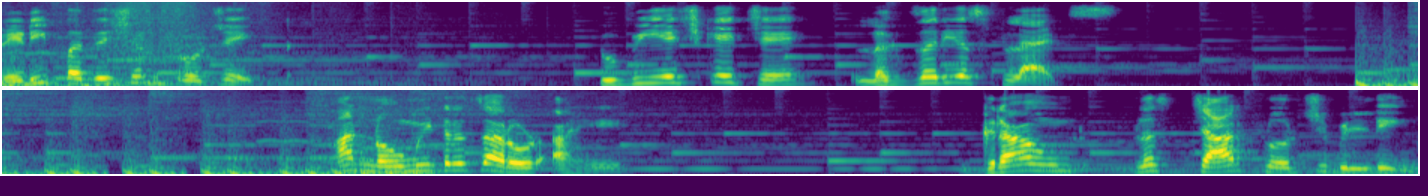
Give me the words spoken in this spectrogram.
ready possession project two B H K चे लक्झरियस फ्लॅट्स हा नऊ मीटरचा रोड आहे. ग्राउंड प्लस चार फ्लोअरची बिल्डिंग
